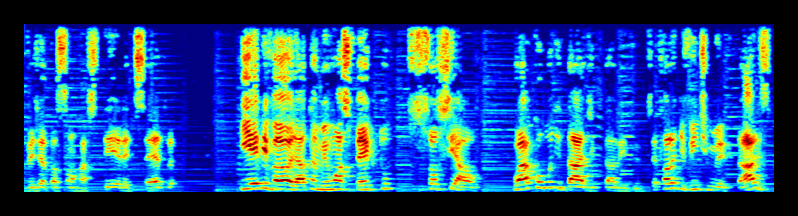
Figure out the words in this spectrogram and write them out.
vegetação rasteira, etc. E ele vai olhar também um aspecto social. Qual é a comunidade que está ali dentro? Você fala de 20 mil hectares,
